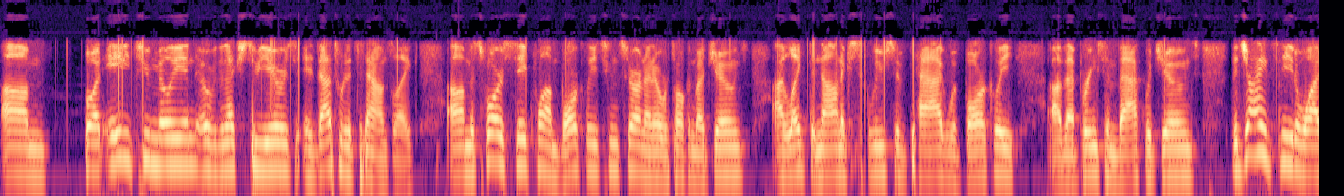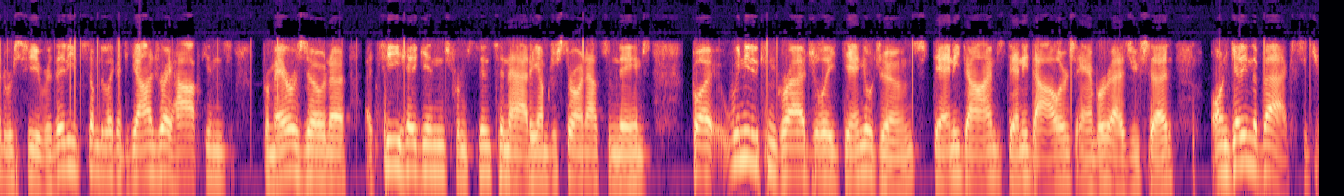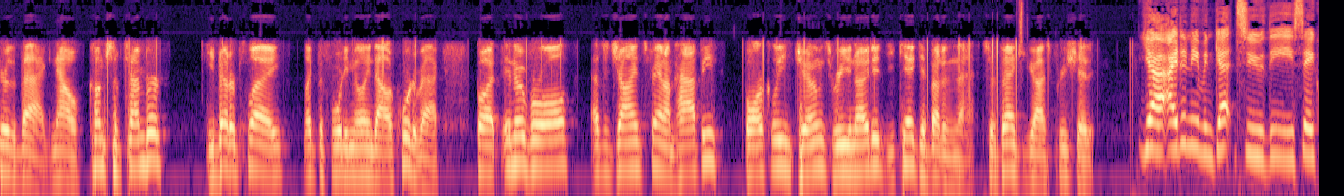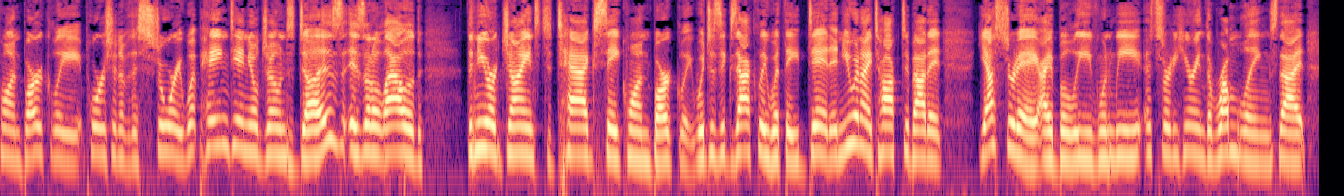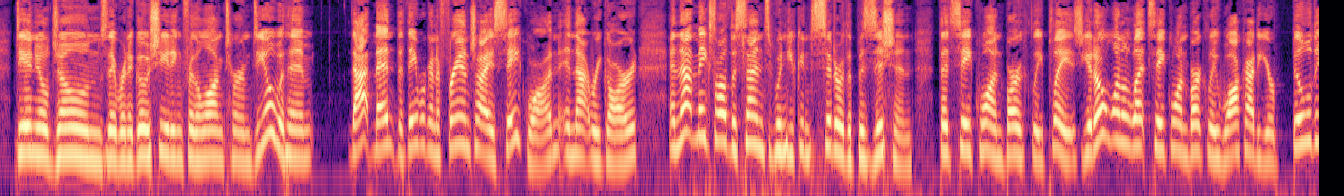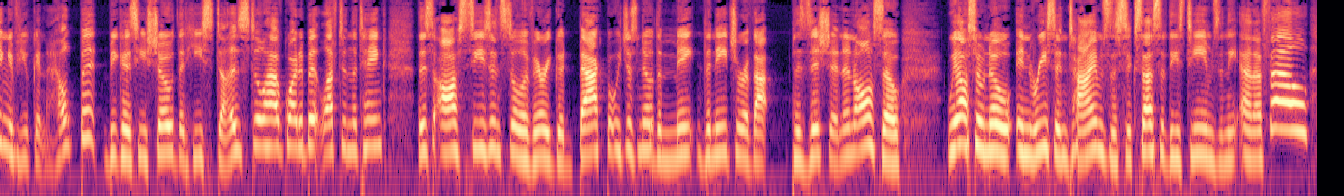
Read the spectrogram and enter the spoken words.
Um, But 82 million over the next two years, that's what it sounds like. Um, as far as Saquon Barkley is concerned, I know we're talking about Jones. I like the non-exclusive tag with Barkley uh, that brings him back with Jones. The Giants need a wide receiver. They need somebody like a DeAndre Hopkins from Arizona, a Tee Higgins from Cincinnati. I'm just throwing out some names. But we need to congratulate Daniel Jones, Danny Dimes, Danny Dollars, Amber, as you said, on getting the bag, secure the bag. Now, come September, he better play like the $40 million quarterback. But in overall, as a Giants fan, I'm happy. Barkley, Jones, reunited. You can't get better than that. So thank you guys. Appreciate it. Yeah, I didn't even get to the Saquon Barkley portion of this story. What paying Daniel Jones does is it allowed the New York Giants to tag Saquon Barkley, which is exactly what they did. And you and I talked about it yesterday, I believe, when we started hearing the rumblings that Daniel Jones, they were negotiating for the long term deal with him that meant that they were going to franchise Saquon in that regard. And that makes all the sense when you consider the position that Saquon Barkley plays. You don't want to let Saquon Barkley walk out of your building if you can help it because he showed that he does still have quite a bit left in the tank this offseason, still a very good back, but we just know the ma- the nature of that position. And also, we also know in recent times the success of these teams in the NFL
